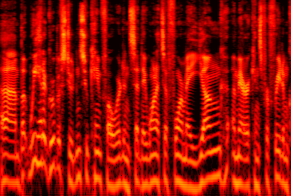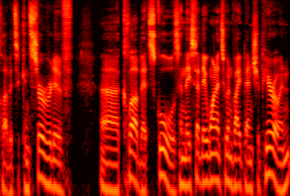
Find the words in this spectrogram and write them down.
Um, but we had a group of students who came forward and said they wanted to form a Young Americans for Freedom Club. It's a conservative uh, club at schools, and they said they wanted to invite Ben Shapiro. And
